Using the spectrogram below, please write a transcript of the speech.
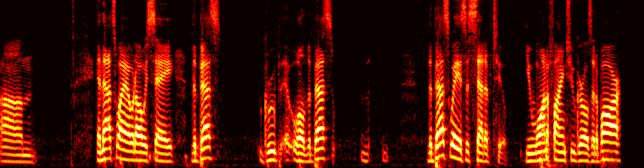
Um, and that's why I would always say the best group, well, the best, the best way is a set of two. You want to find two girls at a bar,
